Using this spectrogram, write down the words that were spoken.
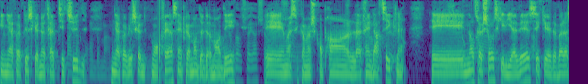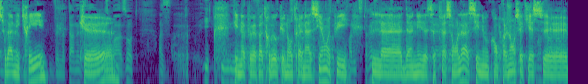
n'y a pas plus que notre aptitude, il n'y a pas plus que nous pouvons faire, simplement de demander. Et moi, c'est comme je comprends la fin de l'article. Et une autre chose qu'il y avait, c'est que le Balasoulam écrit que il ne pouvait pas trouver aucune autre nation et puis la donner de cette façon-là. Si nous comprenons ce qu'est ce,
